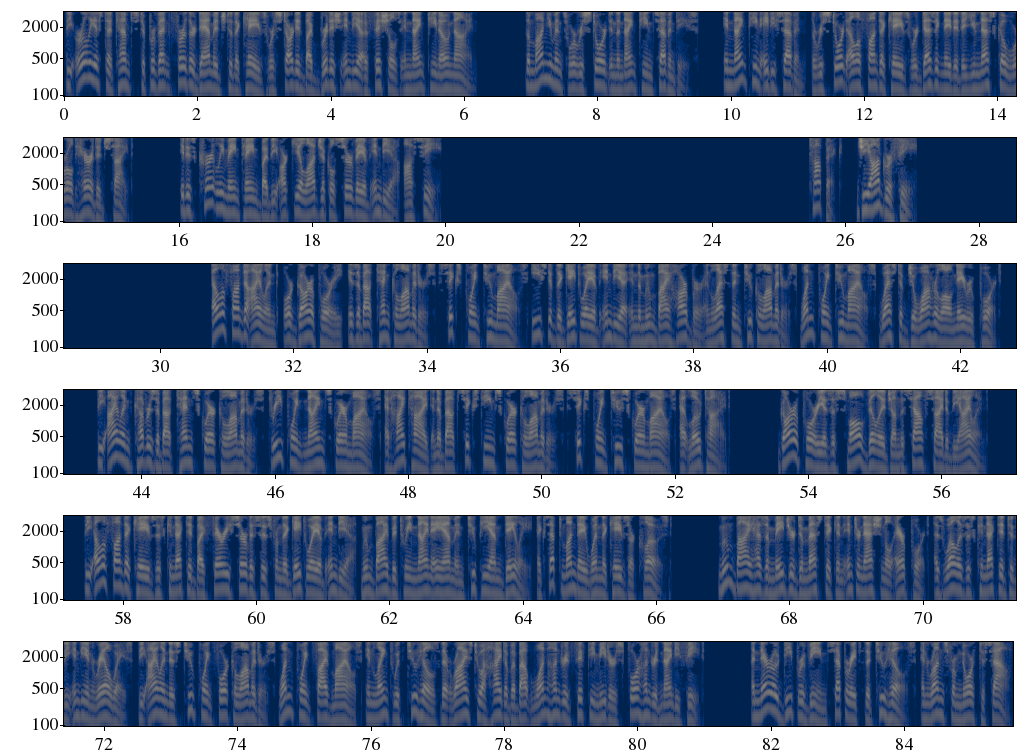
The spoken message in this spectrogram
The earliest attempts to prevent further damage to the caves were started by British India officials in 1909. The monuments were restored in the 1970s. In 1987, the restored Elephanta Caves were designated a UNESCO World Heritage Site. It is currently maintained by the Archaeological Survey of India ASI. Geography Elephanta Island, or Gharapuri, is about 10 kilometers (6.2 miles) east of the Gateway of India in the Mumbai harbour and less than 2 kilometers (1.2 miles) west of Jawaharlal Nehru port. The island covers about 10 square kilometers (3.9 square miles) at high tide and about 16 square kilometers (6.2 square miles) at low tide. Gharapuri is a small village on the south side of the island. The Elephanta Caves is connected by ferry services from the Gateway of India, Mumbai between 9 am and 2 pm daily, except Monday when the caves are closed. Mumbai has a major domestic and international airport, as well as is connected to the Indian Railways. The island is 2.4 kilometers (1.5 miles) in length with two hills that rise to a height of about 150 meters (490 feet). A narrow deep ravine separates the two hills, and runs from north to south.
